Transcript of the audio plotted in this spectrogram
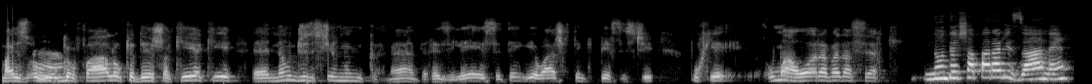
Mas ah. o, que eu falo, o que eu deixo aqui é que é, não desistir nunca, né? Resiliência, tem, eu acho que tem que persistir, porque uma hora vai dar certo. Não deixar paralisar, né?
